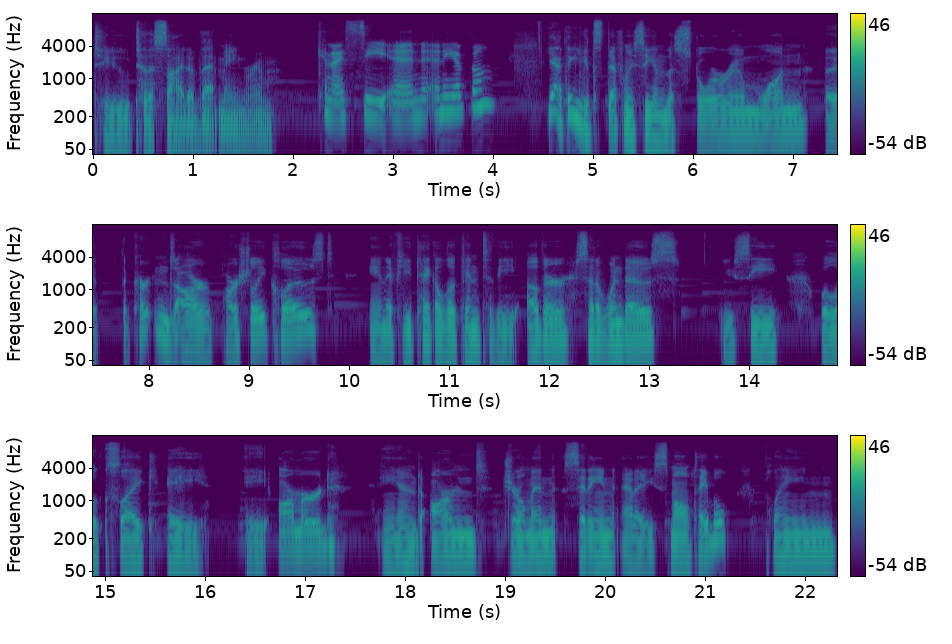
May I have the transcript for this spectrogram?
to to the side of that main room. Can I see in any of them? Yeah, I think you could definitely see in the storeroom one. The the curtains are partially closed, and if you take a look into the other set of windows, you see what looks like a a armored and armed gentleman sitting at a small table playing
